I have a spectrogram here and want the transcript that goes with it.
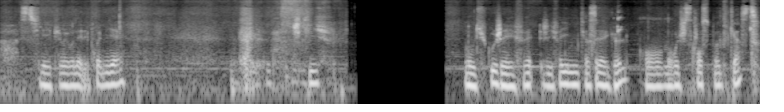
Ah, stylé, purée, on est les premiers. Je kiffe. Donc du coup, j'avais fait, j'ai failli me casser la gueule en enregistrant ce podcast.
